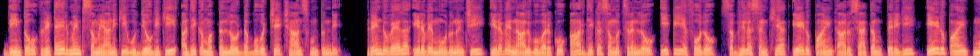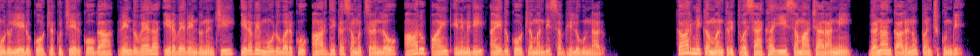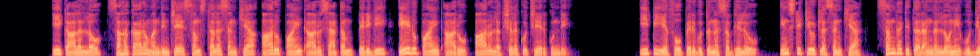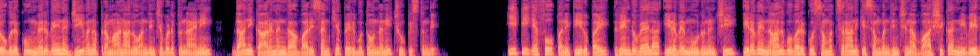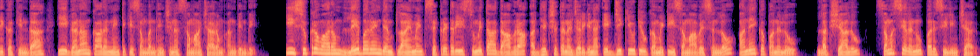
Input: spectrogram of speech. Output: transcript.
దీంతో రిటైర్మెంట్ సమయానికి ఉద్యోగికి అధిక మొత్తంలో డబ్బు వచ్చే ఛాన్స్ ఉంటుంది. రెండు వేల ఇరవై మూడు నుంచి ఇరవై నాలుగు వరకు ఆర్థిక సంవత్సరంలో ఈపీఎఫ్ఓలో సభ్యుల సంఖ్య ఏడు పాయింట్ ఆరు శాతం పెరిగి ఏడు పాయింట్ మూడు ఏడు కోట్లకు చేరుకోగా రెండు వేల ఇరవై రెండు నుంచి ఇరవై మూడు వరకు ఆర్థిక సంవత్సరంలో ఆరు పాయింట్ ఎనిమిది ఐదు కోట్ల మంది సభ్యులు ఉన్నారు. కార్మిక మంత్రిత్వ శాఖ ఈ సమాచారాన్ని గణాంకాలను పంచుకుంది. ఈ కాలంలో సహకారం అందించే సంస్థల సంఖ్య ఆరు పాయింట్ ఆరు శాతం పెరిగి ఏడు పాయింట్ ఆరు ఆరు లక్షలకు చేరుకుంది. ఈపీఎఫ్ఓ పెరుగుతున్న సభ్యులు ఇన్స్టిట్యూట్ల సంఖ్య సంఘటిత రంగంలోని ఉద్యోగులకు మెరుగైన జీవన ప్రమాణాలు అందించబడుతున్నాయని దాని కారణంగా వారి సంఖ్య పెరుగుతోందని చూపిస్తుంది. ఈపీఎఫ్ఓ పనితీరుపై రెండు వేల ఇరవై మూడు నుంచి ఇరవై నాలుగు వరకు సంవత్సరానికి సంబంధించిన వార్షిక నివేదిక కింద ఈ గణాంకాలన్నింటికి సంబంధించిన సమాచారం అందింది. ఈ శుక్రవారం labour and employment secretary Sumita Dawra అధ్యక్షతన జరిగిన ఎగ్జిక్యూటివ్ కమిటీ సమావేశంలో అనేక పనులు లక్ష్యాలు సమస్యలను పరిశీలించారు.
